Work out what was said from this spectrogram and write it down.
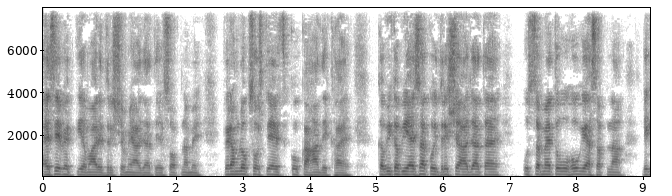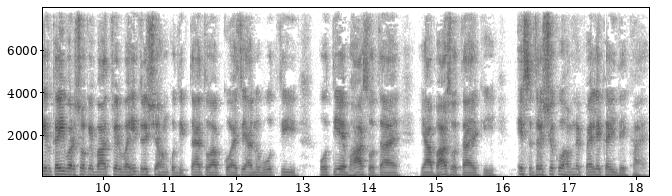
ऐसे व्यक्ति हमारे दृश्य में आ जाते हैं स्वप्न में। फिर हम लोग सोचते हैं इसको कहाँ देखा है। कभी कभी ऐसा कोई दृश्य आ जाता है, उस समय तो वो हो गया सपना, लेकिन कई वर्षों के बाद फिर वही दृश्य हमको दिखता है तो आपको ऐसी अनुभूति होती है, भास होता है, या भास होता है कि इस दृश्य को हमने पहले कहीं देखा है,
